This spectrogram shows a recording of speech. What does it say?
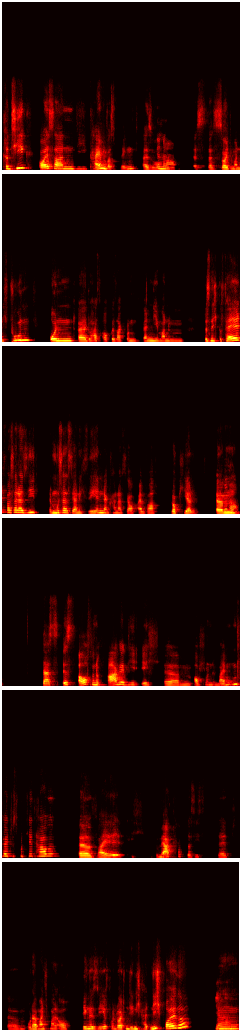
Kritik äußern, die keinem was bringt. Also genau. das, das sollte man nicht tun. Und äh, du hast auch gesagt, und wenn jemandem das nicht gefällt, was er da sieht, dann muss er es ja nicht sehen, dann kann er es ja auch einfach blockieren. Ähm, genau das ist auch so eine Frage, die ich ähm, auch schon in meinem Umfeld diskutiert habe, äh, weil ich bemerkt habe, dass ich selbst ähm, oder manchmal auch Dinge sehe von Leuten, denen ich halt nicht folge. Ja.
